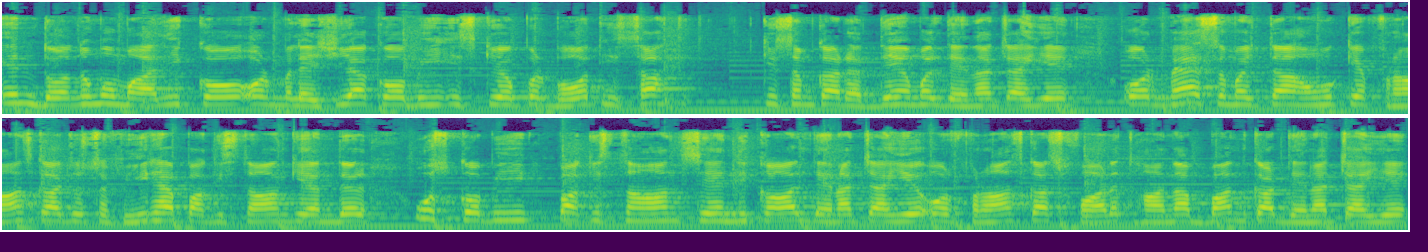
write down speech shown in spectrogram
ان دونوں ممالک کو اور ملیشیا کو بھی اس کے اوپر بہت ہی سخت قسم کا رد عمل دینا چاہیے۔ اور میں سمجھتا ہوں کہ فرانس کا جو سفیر ہے پاکستان کے اندر، اس کو بھی پاکستان سے نکال دینا چاہیے اور فرانس کا سفارت خانہ بند کر دینا چاہیے۔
